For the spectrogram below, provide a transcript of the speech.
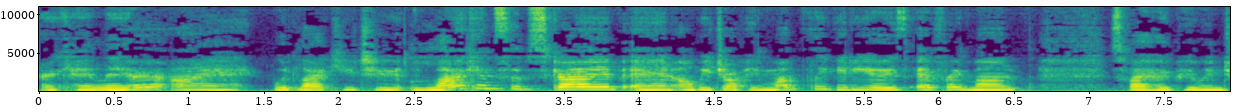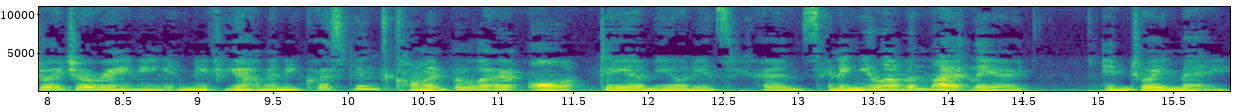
Okay, Leo, I would like you to like and subscribe and I'll be dropping monthly videos every month. So I hope you enjoyed your reading and if you have any questions, comment below or DM me on Instagram. Sending you love and light, Leo. Enjoy May.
